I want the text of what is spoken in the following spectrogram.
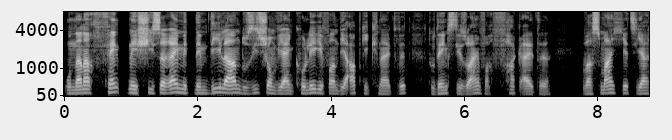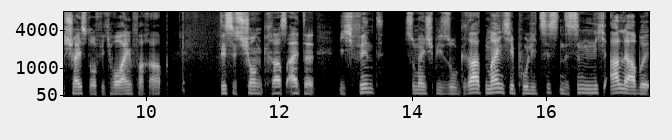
und danach fängt eine Schießerei mit einem Dealer an. Du siehst schon, wie ein Kollege von dir abgeknallt wird. Du denkst dir so einfach, fuck, Alter, was mach ich jetzt? Ja, scheiß drauf, ich hau einfach ab. Das ist schon krass, Alter. Ich finde zum Beispiel so gerade manche Polizisten, das sind nicht alle, aber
